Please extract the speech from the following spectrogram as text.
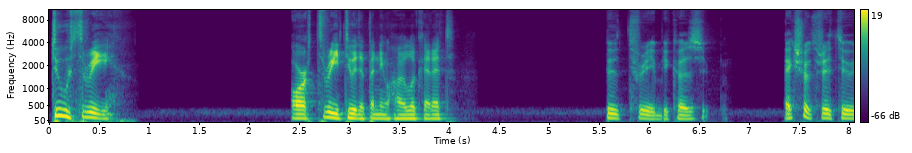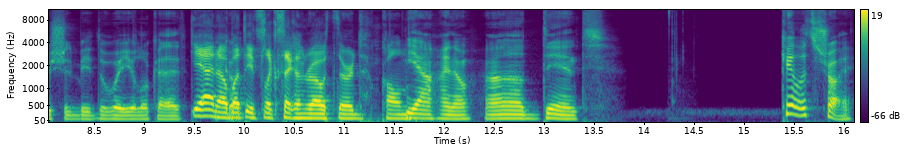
two three. Or three two, depending on how you look at it. two three because actually three two should be the way you look at it. Yeah, no, Because- but it's like second row, third column. Yeah, I know. Uh, didn't. Okay, let's try.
